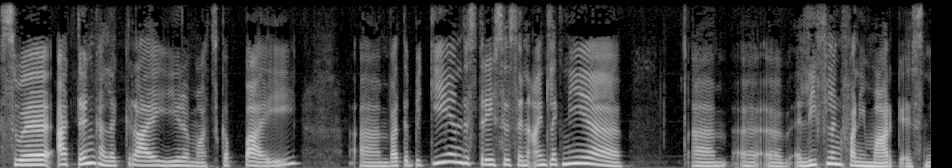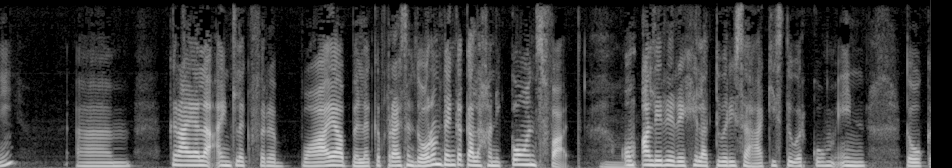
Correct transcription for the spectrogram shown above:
So ek dink hulle kry hier 'n maatskappy ehm um, wat 'n bietjie in distress is en eintlik nie 'n ehm um, 'n 'n liefling van die mark is nie. Ehm um, kry hulle eintlik vir 'n baie billike prys en daarom dink ek hulle gaan die kans vat hmm. om al hierdie regulatoriese hekkies te oorkom en dalk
